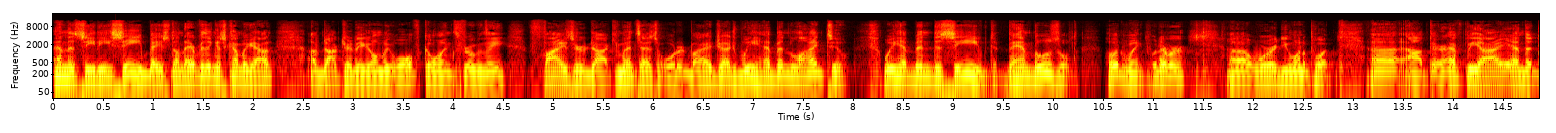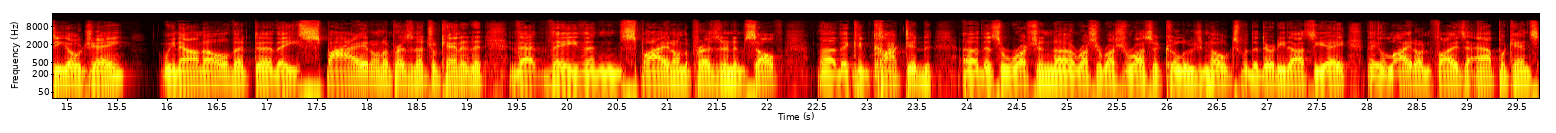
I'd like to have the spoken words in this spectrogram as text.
and the CDC based on everything that's coming out of Dr. Naomi Wolf going through the Pfizer documents as ordered by a judge? We have been lied to. We have been deceived, bamboozled, hoodwinked, whatever uh, word you want to put uh, out there. FBI and the DOJ we now know that uh, they spied on a presidential candidate, that they then spied on the president himself. Uh, they concocted uh, this Russian, uh, Russia, Russia, Russia collusion hoax with the dirty dossier. They lied on FISA applicants.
